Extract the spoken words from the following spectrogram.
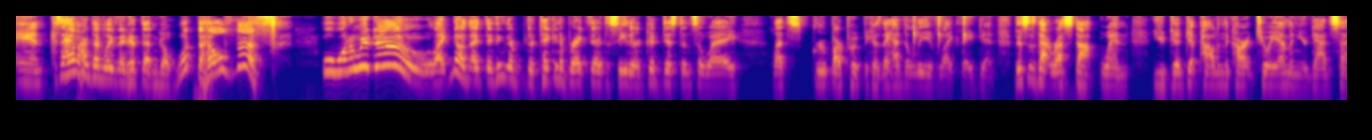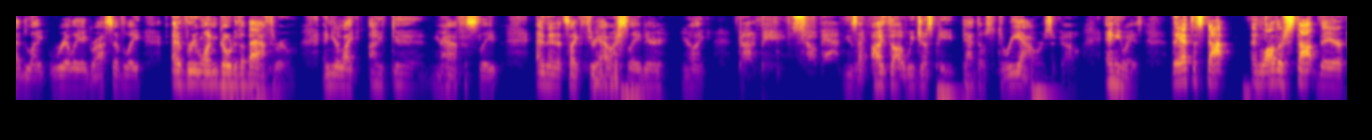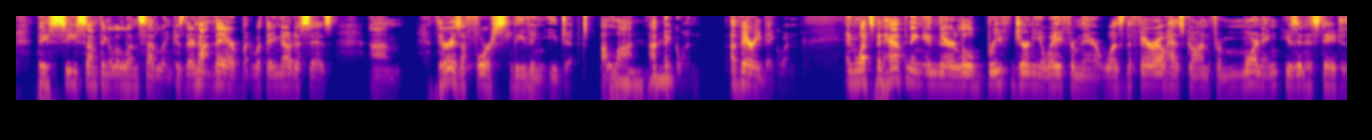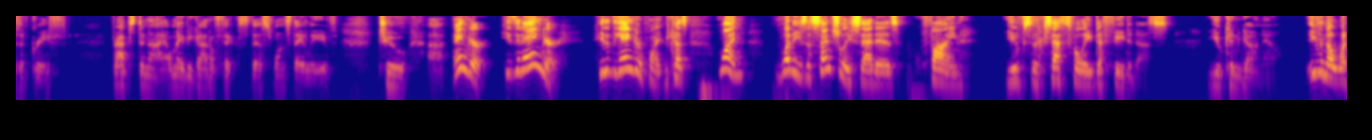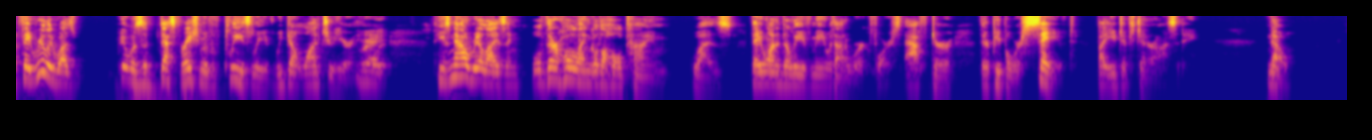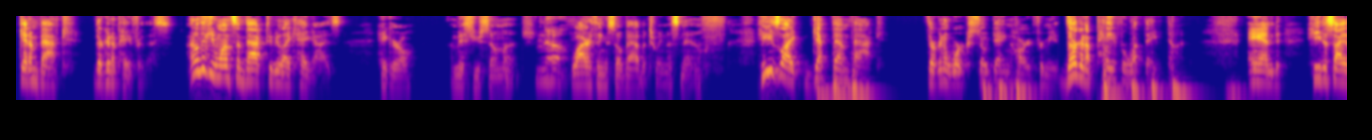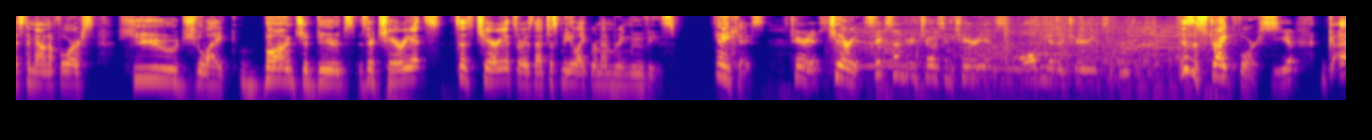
and because i have a hard time believing they'd hit that and go what the hell's this well what do we do like no they, think they're they're taking a break there the sea they're a good distance away let's group our poop because they had to leave like they did. This is that rest stop when you did get piled in the car at 2 a.m. and your dad said, like, really aggressively, everyone go to the bathroom. And you're like, I did. You're half asleep. And then it's like three hours later, you're like, gotta pee so bad. And he's like, I thought we just peed. Dad, that was three hours ago. Anyways, they have to stop. And while they're stopped there, they see something a little unsettling because they're not there. But what they notice is um, there is a force leaving Egypt, a lot, mm-hmm. a big one, a very big one. And what's been happening in their little brief journey away from there was the Pharaoh has gone from mourning, he's in his stages of grief, perhaps denial, maybe God will fix this once they leave, to uh, anger. He's in anger. He's at the anger point because, one, what he's essentially said is, fine, you've successfully defeated us. You can go now. Even though what they really was, it was a desperation move of please leave. We don't want you here anymore. Right. He's now realizing, well, their whole angle the whole time was they wanted to leave me without a workforce after their people were saved by Egypt's generosity. No, get them back. They're going to pay for this. I don't think he wants them back to be like, hey guys, hey girl, I miss you so much. No. Why are things so bad between us now? He's like, get them back. They're going to work so dang hard for me. They're going to pay for what they've done. And he decides to mount a force. Huge, like, bunch of dudes. Is there chariots? It says chariots, or is that just me, like, remembering movies? In any case. Chariots. Chariots. 600 chosen chariots and all the other chariots of Egypt. This is a strike force. Yep.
